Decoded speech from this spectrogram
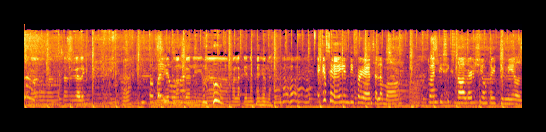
Ah, saan ka galing? Ha? Maliit lang kanina. Malaki na ngayon. Eh kasi yung difference, alam mo, $26 yung 30 meals.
